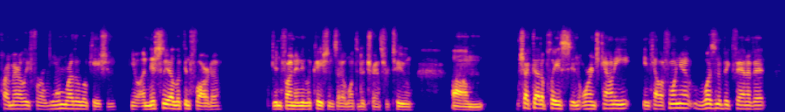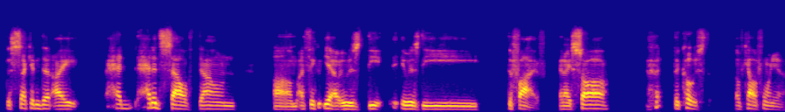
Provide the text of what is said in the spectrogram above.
primarily for a warm weather location. You know, initially I looked in Florida, didn't find any locations that I wanted to transfer to. Um, checked out a place in Orange County in California. wasn't a big fan of it. The second that I had headed south down, um, I think yeah, it was the it was the the five, and I saw the coast of California,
